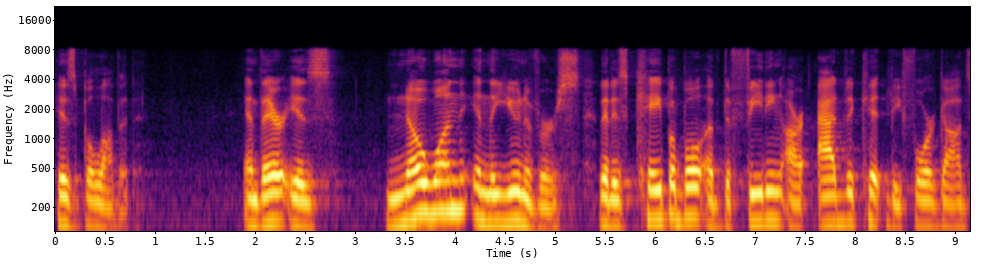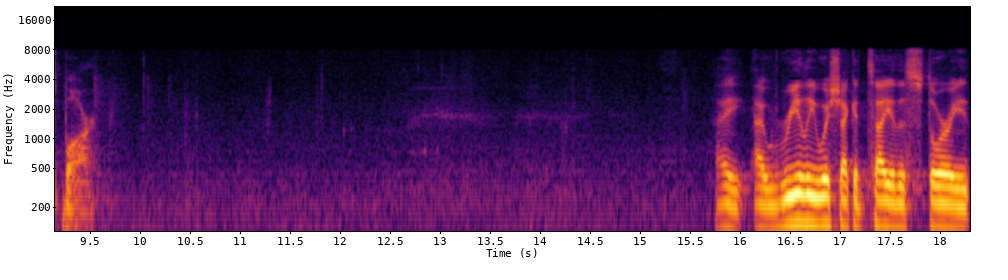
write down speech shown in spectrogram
his beloved. And there is no one in the universe that is capable of defeating our advocate before God's bar. I, I really wish I could tell you this story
